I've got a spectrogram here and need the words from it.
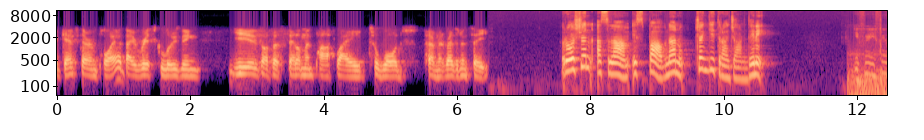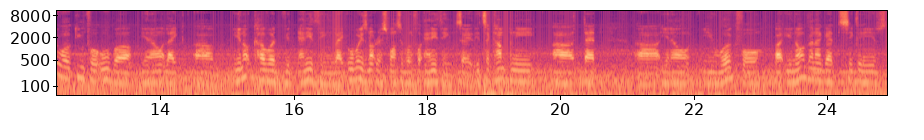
against their employer, they risk losing years of a settlement pathway towards permanent residency. ਰੋਸ਼ਨ ਅਸਲਾਮ ਇਸ ਭਾਵਨਾ ਨੂੰ ਚੰਗੀ ਤਰ੍ਹਾਂ ਜਾਣਦੇ ਨੇ if you if you're working for Uber, you know, like um, you're not covered with anything. Like Uber is not responsible for anything. So it's a company uh, that uh, you know you work for, but you're not gonna get sick leaves.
